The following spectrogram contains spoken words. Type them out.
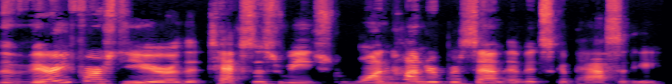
the very first year that Texas reached 100% of its capacity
